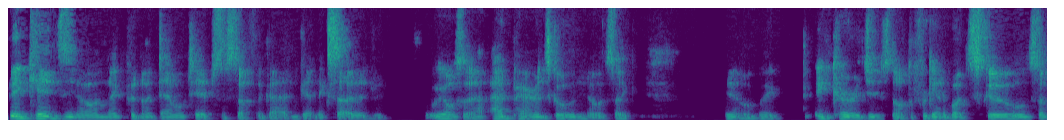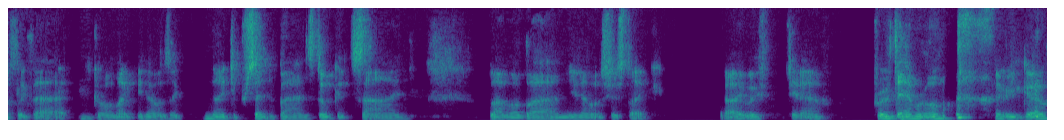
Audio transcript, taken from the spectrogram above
big kids, you know, and like putting out demo tapes and stuff like that, and getting excited. We also had parents going, you know, it's like you know, like encourages not to forget about school and stuff like that, and going like, you know, it's like ninety percent of bands don't get signed, blah blah blah, and you know, it's just like, all right, we've you know proved them wrong. there you go.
